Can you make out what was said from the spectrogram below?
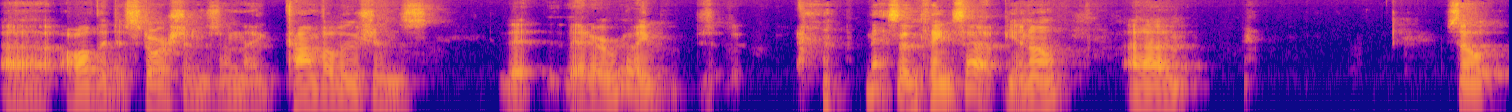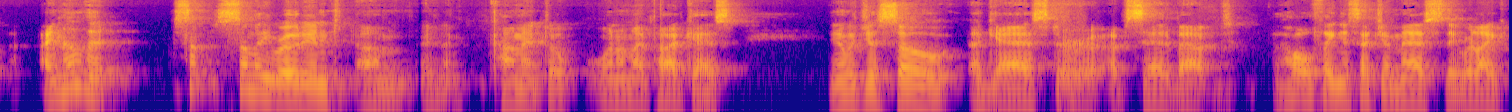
uh, all the distortions and the convolutions that, that are really messing things up, you know? Um, so I know that some, somebody wrote in um, comment to one of my podcasts, you know, was just so aghast or upset about the whole thing is such a mess. They were like,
